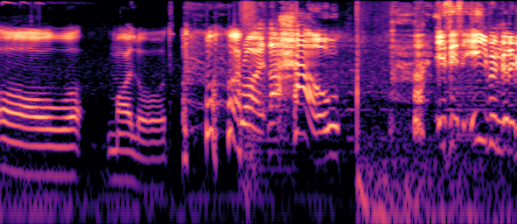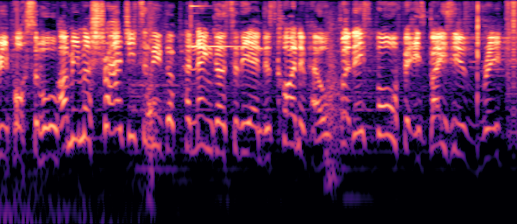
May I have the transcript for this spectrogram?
Oh my lord. right, now how is this even going to be possible? I mean, my strategy to leave the Panenka to the end has kind of helped, but this forfeit is basically just rigged.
